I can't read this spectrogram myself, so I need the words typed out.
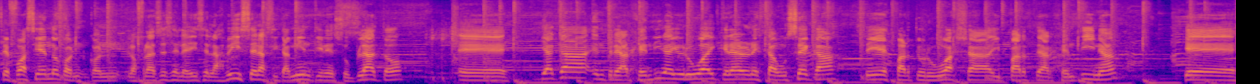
se fue haciendo con, los franceses le dicen las vísceras y también tienen su plato. Eh, y acá entre Argentina y Uruguay crearon esta buceca, ¿sí? es parte uruguaya y parte argentina, que,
